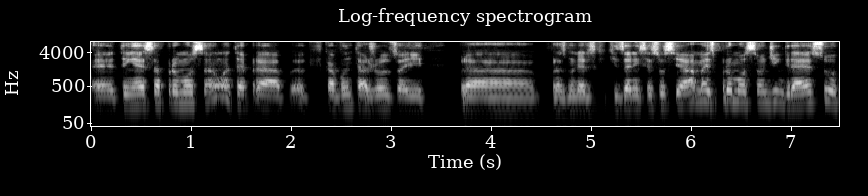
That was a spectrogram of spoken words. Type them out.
é, tem essa promoção até para ficar vantajoso aí para as mulheres que quiserem se associar, mas promoção de ingresso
